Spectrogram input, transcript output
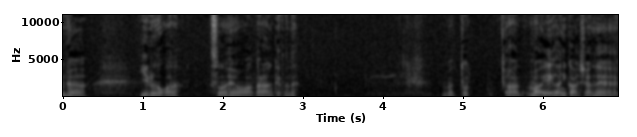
がいるのかな。その辺はわからんけどね。まあ、どあまあ、映画に関してはね、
